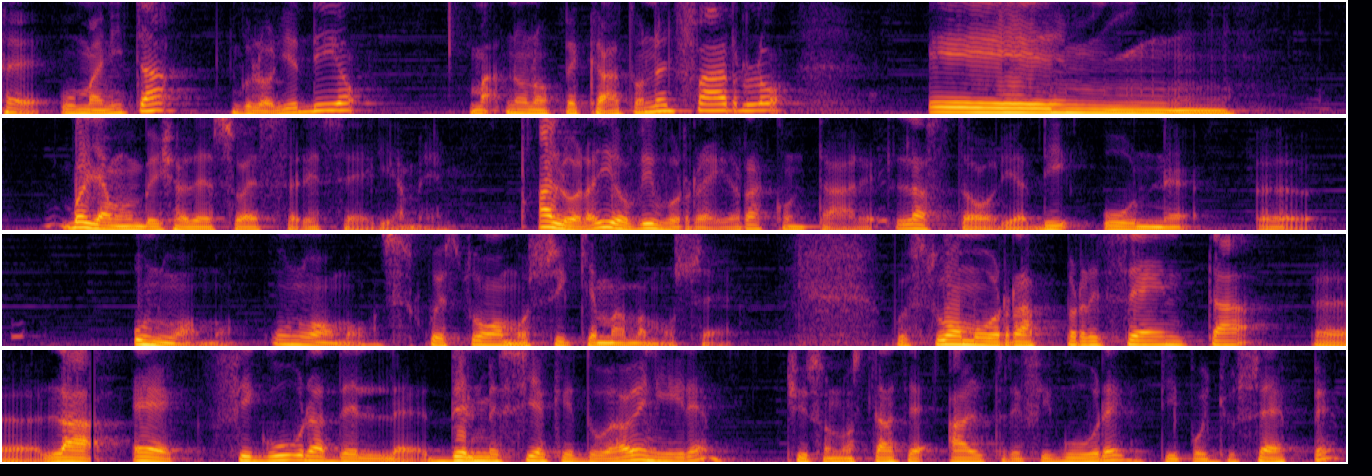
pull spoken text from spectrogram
eh, umanità, gloria a Dio, ma non ho peccato nel farlo e mh, mm, vogliamo invece adesso essere seri a me. Allora, io vi vorrei raccontare la storia di un, eh, un uomo. Un uomo, quest'uomo si chiamava Mosè. Quest'uomo rappresenta eh, la è figura del, del Messia che doveva venire, ci sono state altre figure, tipo Giuseppe,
